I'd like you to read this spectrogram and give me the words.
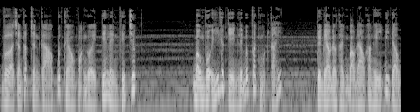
Vừa chân thấp chân cao bước theo mọi người tiến lên phía trước. Bỗng vô ý liếc nhìn lên bức vách một cái. Tuyền béo đeo thành bảo đào khang nghi đi đầu,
